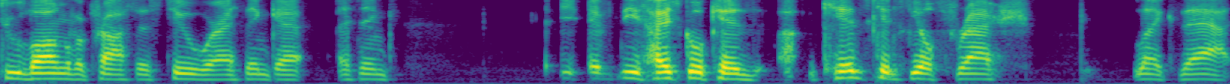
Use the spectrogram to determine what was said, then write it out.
too long of a process too. Where I think at, I think if these high school kids kids can feel fresh like that.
